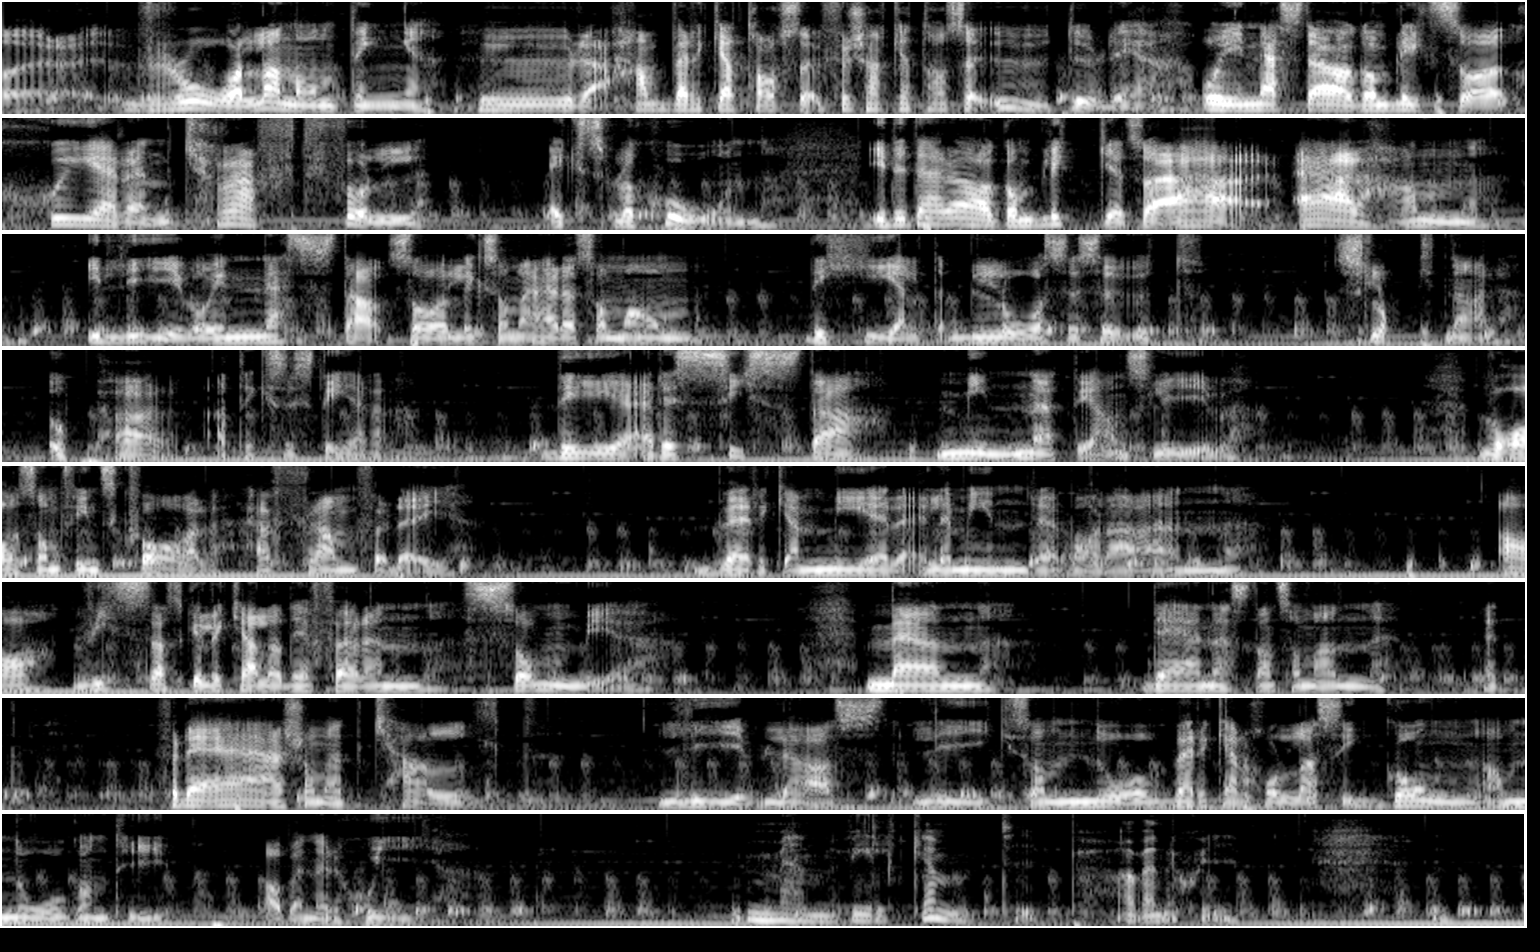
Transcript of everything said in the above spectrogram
vråla någonting. Hur han verkar ta sig, försöka ta sig ut ur det. Och i nästa ögonblick så sker en kraftfull explosion. I det där ögonblicket så är, är han i liv och i nästa så liksom är det som om det helt blåses ut slocknar, upphör att existera. Det är det sista minnet i hans liv. Vad som finns kvar här framför dig verkar mer eller mindre vara en... Ja, vissa skulle kalla det för en zombie. Men det är nästan som en... Ett, för det är som ett kallt livlös lik som nå verkar hållas igång av någon typ av energi. Men vilken typ av energi?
